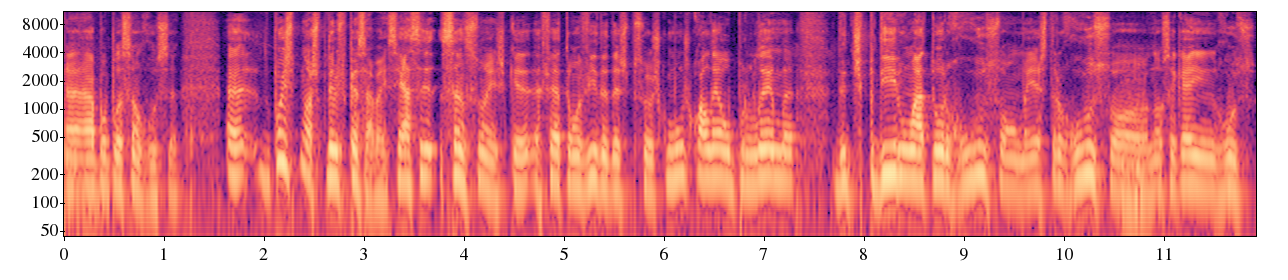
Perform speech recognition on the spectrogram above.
À, à população russa. Uh, depois nós podemos pensar, bem, se há sanções que afetam a vida das pessoas comuns, qual é o problema de despedir um ator russo ou um mestre russo ou uhum. não sei quem russo?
